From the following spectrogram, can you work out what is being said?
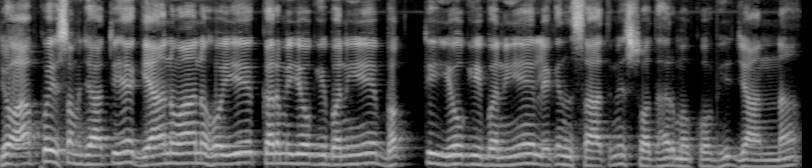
जो आपको ये समझाती है, ज्ञानवान होइए कर्म योगी बनिए, भक्ति योगी बनिए, लेकिन साथ में स्वधर्म को भी जानना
